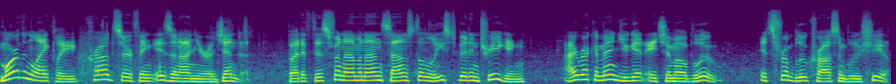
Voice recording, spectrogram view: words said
more than likely, crowd surfing isn't on your agenda, but if this phenomenon sounds the least bit intriguing, I recommend you get HMO Blue. It's from Blue Cross and Blue Shield.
